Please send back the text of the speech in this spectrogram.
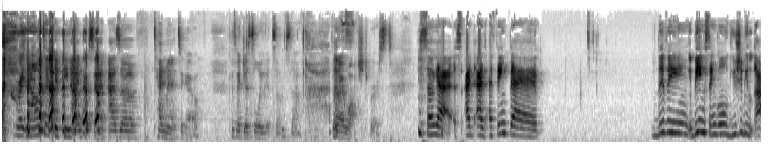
Right now it's at 59% as of 10 minutes ago. Because I just deleted some stuff that I watched first. so yes, I, I I think that living being single, you should be. I-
